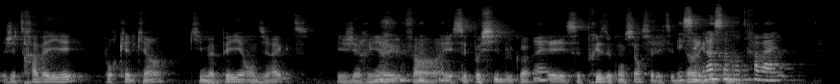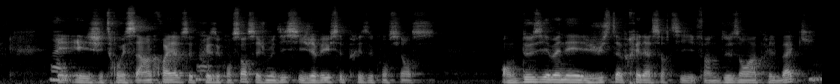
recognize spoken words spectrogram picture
j'ai travaillé pour quelqu'un qui m'a payé en direct et j'ai rien eu, enfin et c'est possible quoi. Et cette prise de conscience, elle était et c'est grâce à mon travail. Et, j'ai trouvé ça incroyable cette prise de conscience et je me dis si j'avais eu cette prise de conscience en deuxième année, juste après la sortie, enfin deux ans après le bac. Mm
